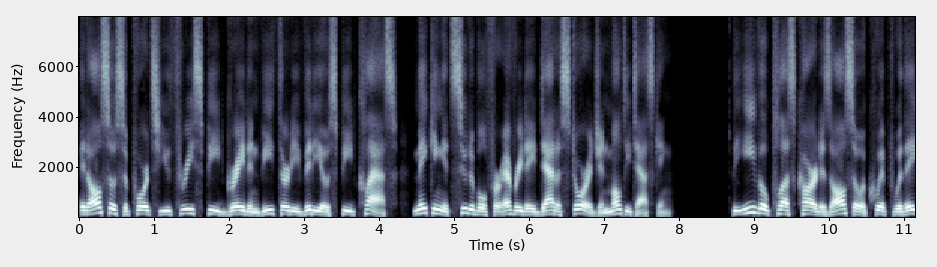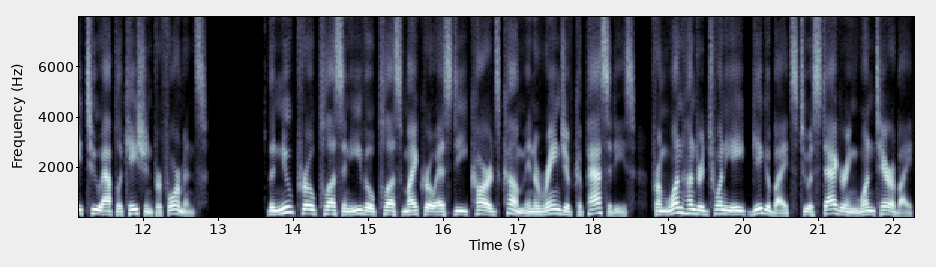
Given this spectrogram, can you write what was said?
It also supports U3 speed grade and V30 video speed class, making it suitable for everyday data storage and multitasking. The Evo Plus card is also equipped with A2 application performance. The new Pro Plus and Evo Plus micro SD cards come in a range of capacities, from 128 gigabytes to a staggering 1 terabyte.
